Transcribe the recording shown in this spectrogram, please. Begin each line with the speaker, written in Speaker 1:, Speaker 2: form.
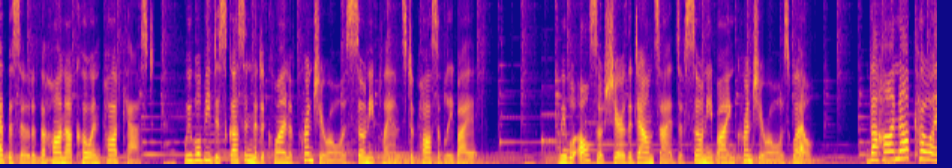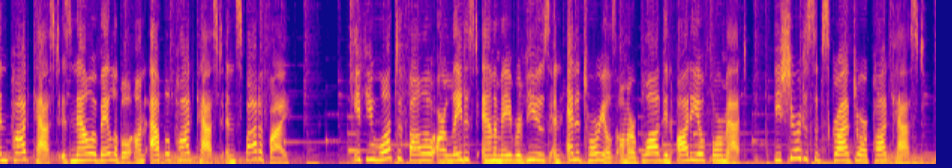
Speaker 1: episode of the Hana Cohen podcast, we will be discussing the decline of Crunchyroll as Sony plans to possibly buy it. We will also share the downsides of Sony buying Crunchyroll as well. The Hana Cohen podcast is now available on Apple Podcast and Spotify. If you want to follow our latest anime reviews and editorials on our blog in audio format, be sure to subscribe to our podcast.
